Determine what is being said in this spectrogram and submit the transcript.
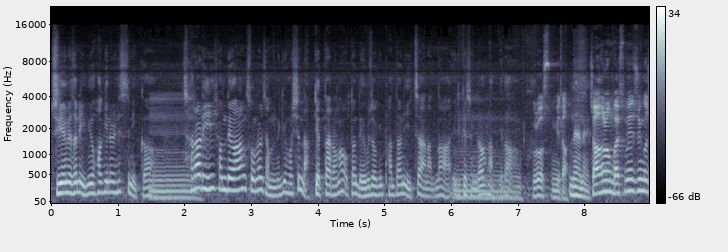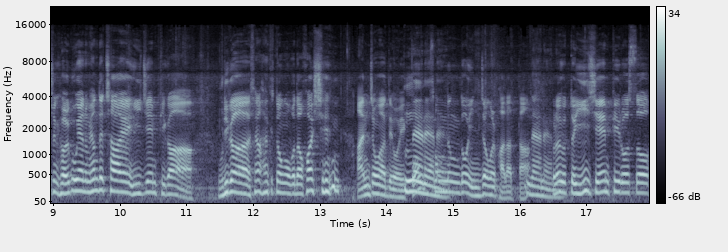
GM에서는 이미 확인을 했으니까 음. 차라리 현대와랑 손을 잡는 게 훨씬 낫겠다라는 어떤 내부적인 판단이 있지 않았나 이렇게 생각을 합니다. 음, 그렇습니다. 네네. 자, 그럼 말씀해 주신 것처럼 결국에는 현대차의 EGMP가 우리가 생각했던 것보다 훨씬 안정화되어 있고 네네네. 성능도 인정을 받았다. 네네네. 그리고 또 EGMP로서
